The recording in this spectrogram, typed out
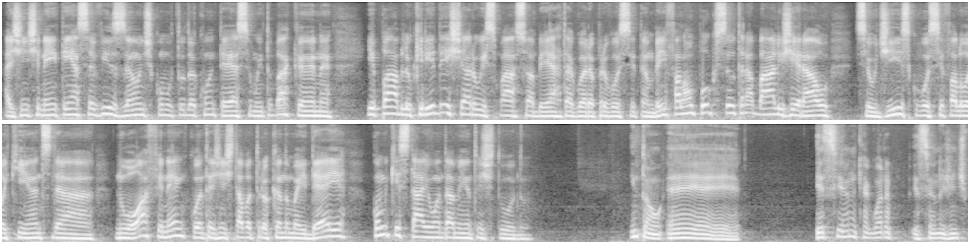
a gente nem tem essa visão de como tudo acontece, muito bacana. E Pablo, eu queria deixar o espaço aberto agora para você também falar um pouco do seu trabalho geral, seu disco, você falou aqui antes da no off, né, enquanto a gente estava trocando uma ideia, como que está o andamento de tudo? Então, é, esse ano que agora, esse ano a gente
